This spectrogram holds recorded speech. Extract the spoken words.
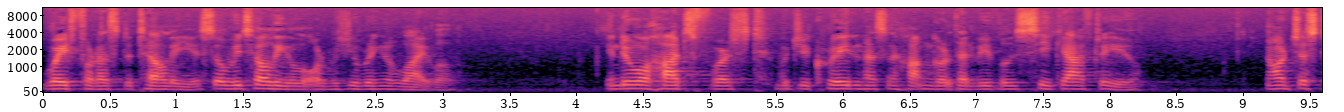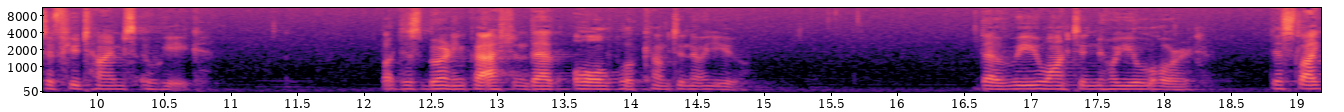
wait for us to tell you. So we tell you, Lord, would you bring revival? Into our hearts first, would you create in us a hunger that we will seek after you, not just a few times a week, but this burning passion that all will come to know you. That we want to know you, Lord. Just like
